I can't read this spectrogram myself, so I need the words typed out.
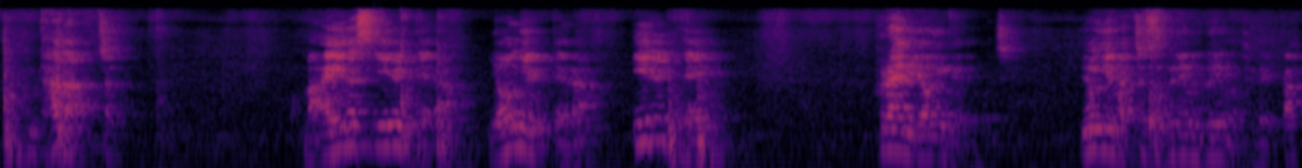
그럼 다 나왔죠? 마이너스 1일 때랑 0일 때랑 1일 때 프라임이 0이 되는 거지 여기에 맞춰서 그림을 그리면 어떻게 될까?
